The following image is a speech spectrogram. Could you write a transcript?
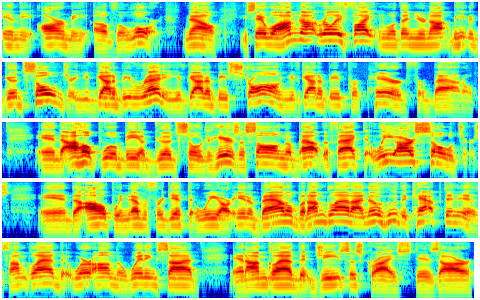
in the army of the Lord. Now, you say, Well, I'm not really fighting. Well, then you're not being a good soldier. You've got to be ready. You've got to be strong. You've got to be prepared for battle. And I hope we'll be a good soldier. Here's a song about the fact that we are soldiers. And uh, I hope we never forget that we are in a battle, but I'm glad I know who the captain is. I'm glad that we're on the winning side, and I'm glad that Jesus Christ is our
